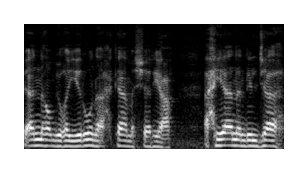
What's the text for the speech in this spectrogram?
بأنهم يغيرون أحكام الشريعة. أحيانا للجاه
